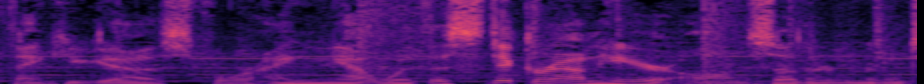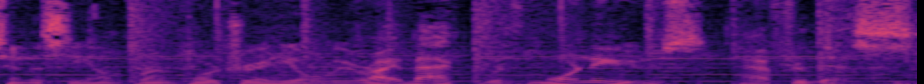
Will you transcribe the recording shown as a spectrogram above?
thank you guys for hanging out with us. Stick around here on Southern Middle Tennessee on Front Porch Radio. We'll be right back with more news after this.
